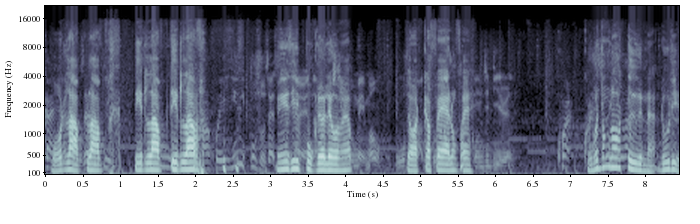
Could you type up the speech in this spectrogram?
干 โอ้ 员 หลับ 走在 หลับ 地 ติดหลับติดหลับ 发挥英勇部署在 มีวิธีปลุกเร็วๆไหมครับ หยอดกาแฟลงไป 攻击敌人。快， กูมันต้องรอตื่นอ่ะ ดูดิ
